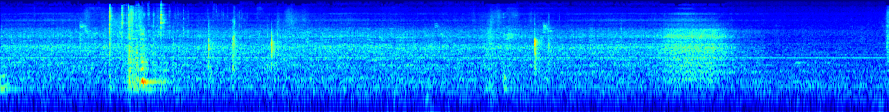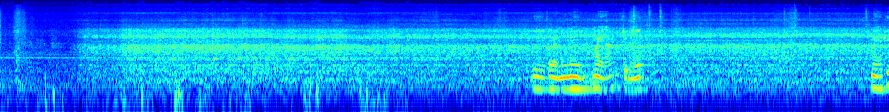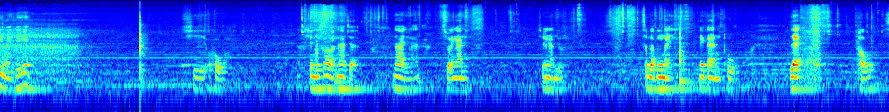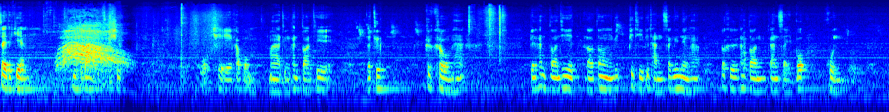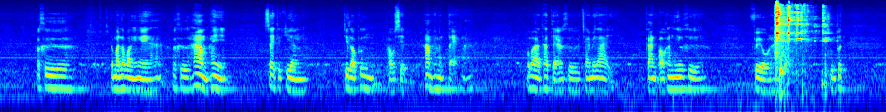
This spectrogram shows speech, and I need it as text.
นี่ทำไมมันไม่ไม่นะ จุดนี้ ไม่ให้พี่หน่อยสิชีโอ้โหเช่นนี้ก็น่าจะได้อยู่นะฮะ สวยงามสวยงามอยู่สำหรับมือใหม่ ในการผูก และเผาใส่ตะเกียงน่าจะได้ เคครับผมมาถึงขั้นตอนที่ระทึกกึกโครมนะฮะ เป็นขั้นตอนที่เราต้องพิพิธีพิถันสักนิดนึงฮะ ก็คือขั้นตอนการใส่โป๊ะขุน ก็คือระมัดระวังยังไงนะฮะ ก็คือห้ามให้ไส้ตะเกียงที่เราเพิ่งเผาเสร็จ ห้ามให้มันแตกนะ เพราะว่าถ้าแตกก็คือใช้ไม่ได้ การเผาครั้งนี้ก็คือเฟลนะ ฮะศูนย์เพื่อ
